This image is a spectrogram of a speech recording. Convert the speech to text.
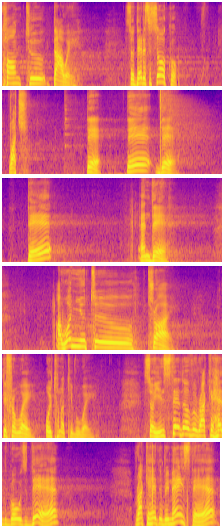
turn to that way. So there is a circle. Watch. There, there, there, there, and there. I want you to try different way, alternative way. So instead of rocket head goes there, rocket remains there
